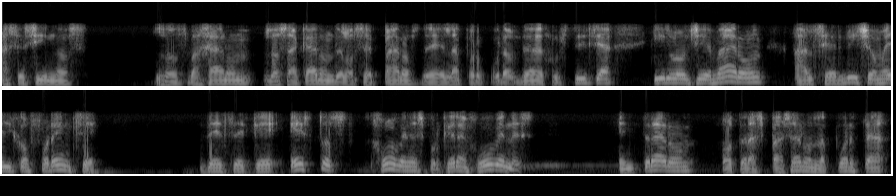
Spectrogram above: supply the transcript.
asesinos, los bajaron, los sacaron de los separos de la Procuraduría de Justicia y los llevaron al servicio médico forense. Desde que estos jóvenes, porque eran jóvenes, entraron o traspasaron la puerta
